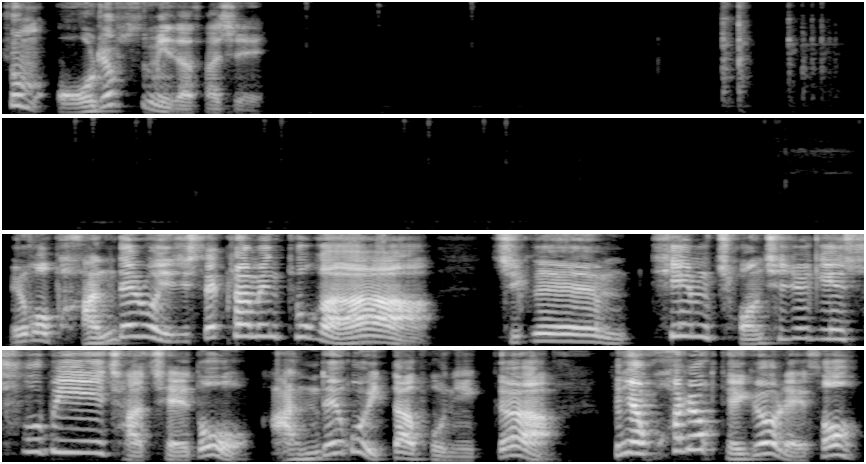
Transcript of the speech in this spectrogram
좀 어렵습니다, 사실. 그리고 반대로 이제 세크라멘토가 지금 팀 전체적인 수비 자체도 안 되고 있다 보니까 그냥 화력 대결에서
